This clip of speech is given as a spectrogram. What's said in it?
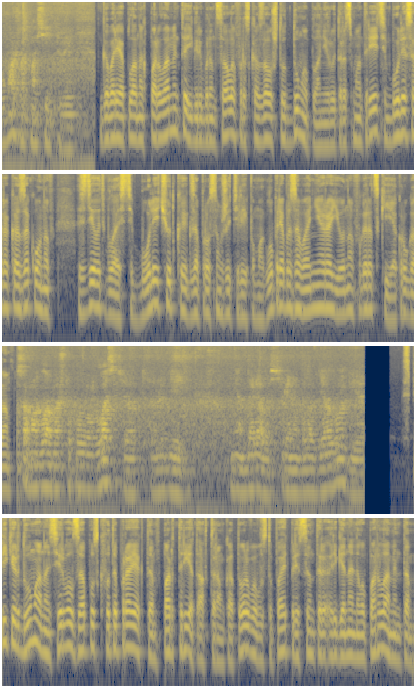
бумажных носителей. Говоря о планах парламента, Игорь Бронцалов рассказал, что Дума планирует рассмотреть более 40 законов. Сделать власть более чуткой к запросам жителей помогло преобразование районов в городские округа. Самое главное, чтобы власть от людей не отдалялась, время была в диалоге. Спикер Думы анонсировал запуск фотопроекта «Портрет», автором которого выступает пресс-центр регионального парламента.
